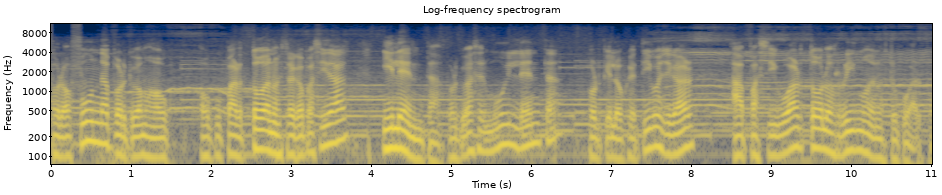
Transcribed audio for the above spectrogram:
profunda, porque vamos a ocupar toda nuestra capacidad, y lenta, porque va a ser muy lenta, porque el objetivo es llegar a apaciguar todos los ritmos de nuestro cuerpo.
